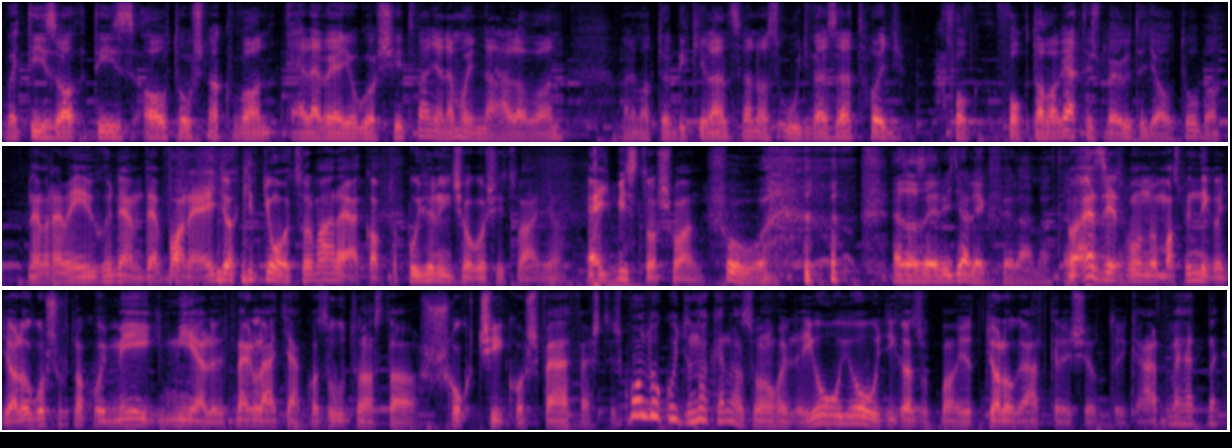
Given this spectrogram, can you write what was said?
Vagy tíz, tíz autósnak van eleve jogosítványa, nem hogy nála van, hanem a többi 90 az úgy vezet, hogy fog, fogta magát és beült egy autóba? Nem reméljük, hogy nem, de van egy, akit nyolcszor már elkaptak, úgyhogy nincs jogosítványa. Egy biztos van. Fú, ez azért így elég félelmetes. Na ezért mondom azt mindig a gyalogosoknak, hogy még mielőtt meglátják az úton azt a sok csíkos felfestést, gondolkodjanak el azon, hogy jó, jó, hogy igazuk van, hogy ott gyalog átkelés, ott ők átmehetnek.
